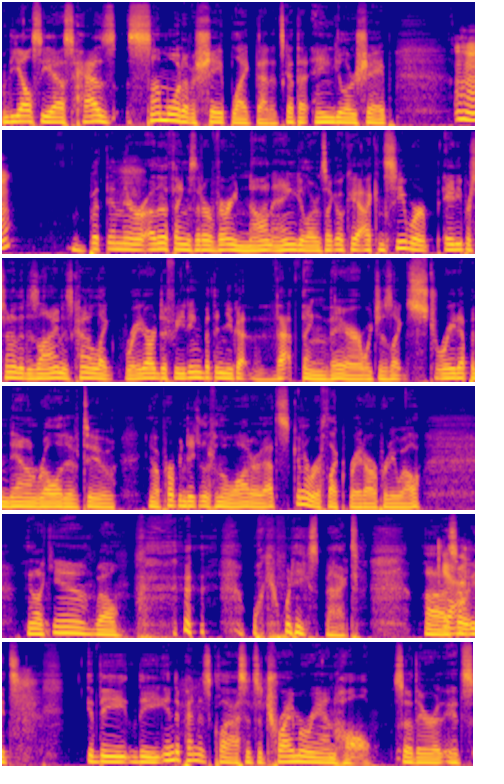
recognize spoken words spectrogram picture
the LCS has somewhat of a shape like that. It's got that angular shape but then there are other things that are very non-angular. It's like, okay, I can see where 80% of the design is kind of like radar defeating, but then you got that thing there, which is like straight up and down relative to, you know, perpendicular from the water. That's going to reflect radar pretty well. And you're like, yeah, well, what, what do you expect? Uh, So it's the the Independence class. It's a trimaran hull. So there, it's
